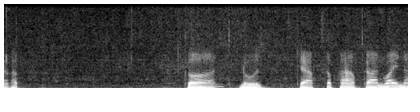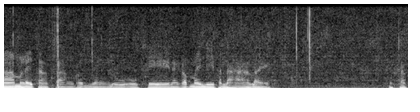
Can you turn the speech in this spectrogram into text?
นะครับ ก็ดู จากสภาพการว่ายน้ำอะไรต่างๆ ก็ยังดูโอเคนะครับ ไม่มีปัญหาอะไรนะครับ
